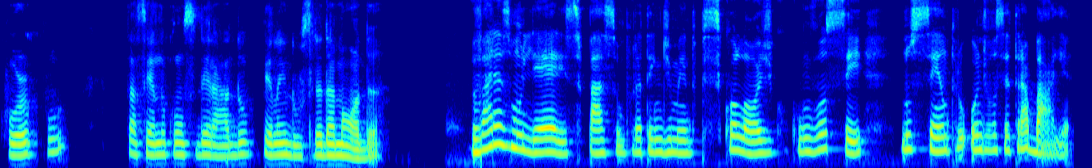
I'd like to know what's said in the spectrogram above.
corpo está sendo considerado pela indústria da moda? Várias mulheres passam por atendimento psicológico com você no centro onde você trabalha.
